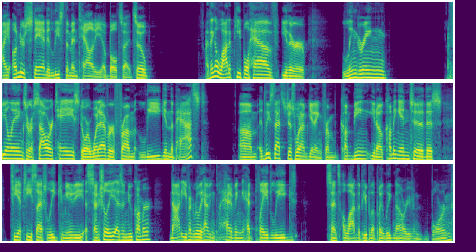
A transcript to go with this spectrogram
I understand at least the mentality of both sides. So I think a lot of people have either lingering feelings or a sour taste or whatever from league in the past. Um, at least that's just what I'm getting from com- being, you know, coming into this TFT slash league community essentially as a newcomer, not even really having having had played league since a lot of the people that play league now are even born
